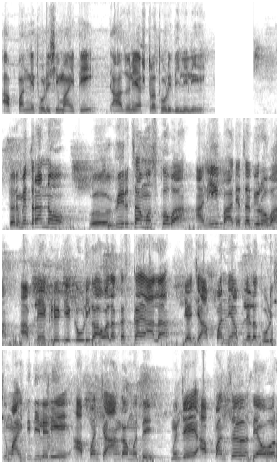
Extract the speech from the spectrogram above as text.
आप्पांनी थोडीशी माहिती अजून एक्स्ट्रा थोडी दिलेली आहे. तर मित्रांनो वीरचा मस्कोबा आणि भाद्याचा बिरोबा आपल्या इकडे टेकवडी गावाला कसं काय आला त्याची आप्पांनी आपल्याला थोडीशी माहिती दिलेली आहे. आप्पांच्या अंगामध्ये म्हणजे आप्पांचं देवावर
